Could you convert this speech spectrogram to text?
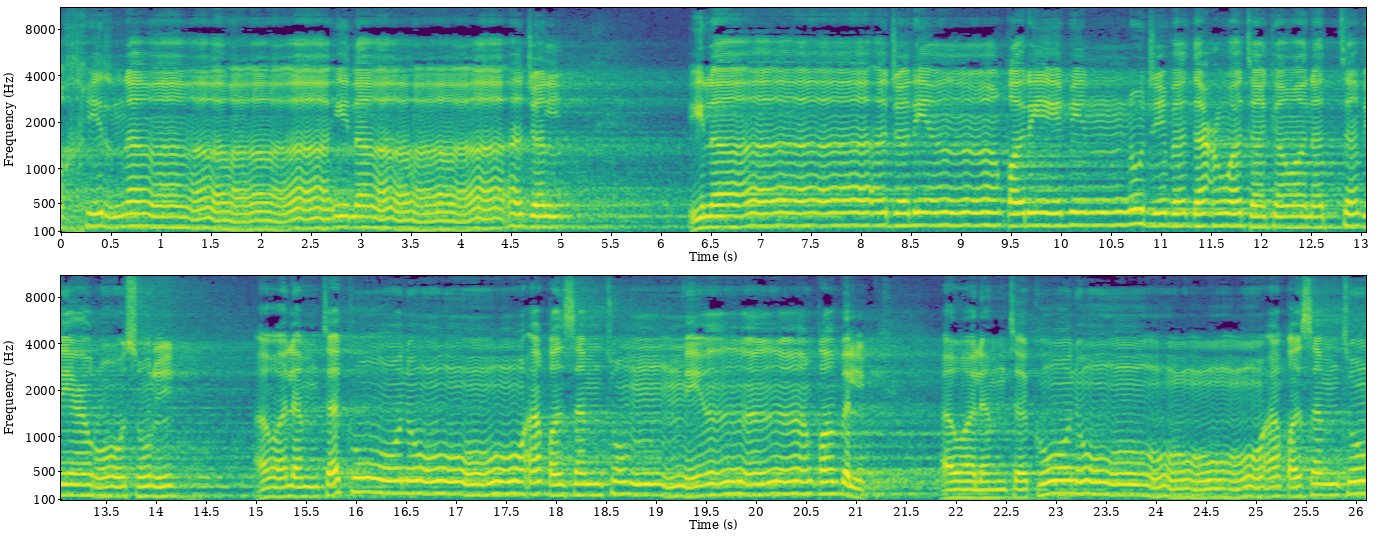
أخرنا إلى أجل إلى أجل قريب نجب دعوتك ونتبع الرسل أولم تكونوا أقسمتم من قبل أولم تكونوا أقسمتم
